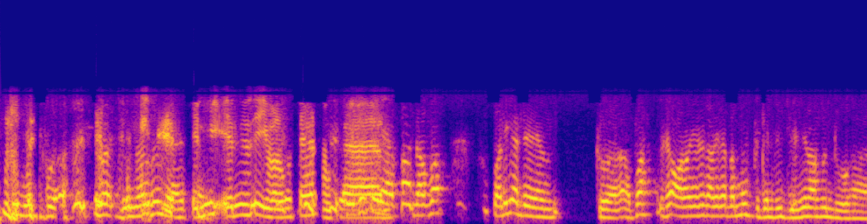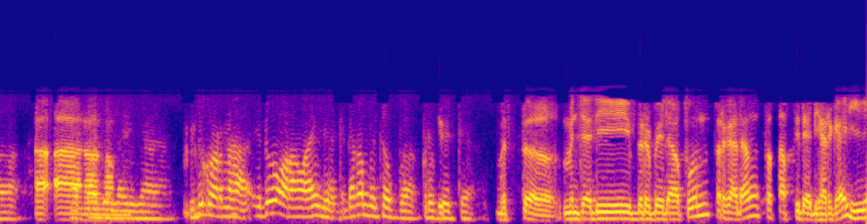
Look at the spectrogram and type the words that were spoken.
punya dua dua channel tuh nggak ini ini sih maksudnya bukan apa apa? Paling ada yang dua apa orang yang sekali ketemu bikin videonya langsung dua Ah, ah, apa dan lainnya itu karena itu orang lain ya kita kan mencoba berbeda betul. Menjadi berbeda pun terkadang tetap tidak dihargai.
